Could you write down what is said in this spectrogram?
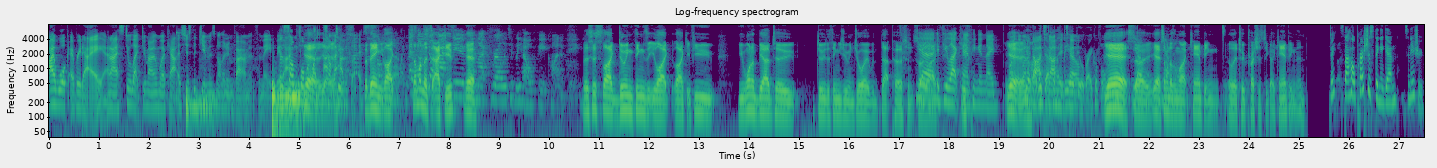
I walk every day, and I still like do my own workout. It's just the gym is not an environment for me to be But like. some form Yeah, of like yeah, it's not yeah. happy place. But being like someone that's active, yeah. and like relatively healthy kind of thing. But it's just like doing things that you like. Like if you you want to be able to do the things you enjoy with that person. So yeah, like, if you like camping and they Yeah, yeah, and- Yeah, that would five star definitely be a deal breaker for me. yeah. So Yeah. yeah, if someone Yeah. doesn't like camping or they're too precious to go camping, then See, it's that whole precious thing again. It's an issue.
